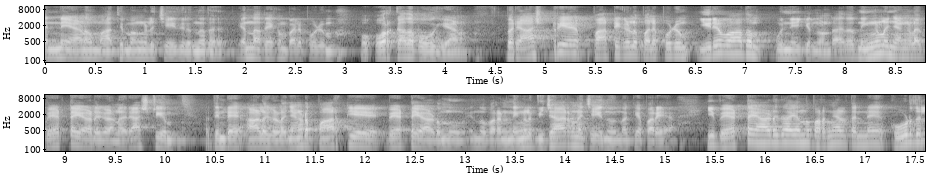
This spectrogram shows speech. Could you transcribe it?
തന്നെയാണ് മാധ്യമങ്ങൾ ചെയ്തിരുന്നത് എന്ന് അദ്ദേഹം പലപ്പോഴും ഓർക്കാതെ പോവുകയാണ്. ഇപ്പോൾ രാഷ്ട്രീയ പാർട്ടികൾ പലപ്പോഴും ഇരവാദം ഉന്നയിക്കുന്നുണ്ട്. അതായത് നിങ്ങൾ ഞങ്ങളെ വേട്ടയാടുകയാണ് രാഷ്ട്രീയം അതിന്റെ ആളുകളെ ഞങ്ങളുടെ പാർട്ടിയെ വേട്ടയാടുന്നു എന്ന് പറഞ്ഞ് നിങ്ങൾ വിചാരണ ചെയ്യുന്നു എന്നൊക്കെ പറയാം. ഈ വേട്ടയാടുക എന്ന് പറഞ്ഞാൽ തന്നെ കൂടുതൽ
